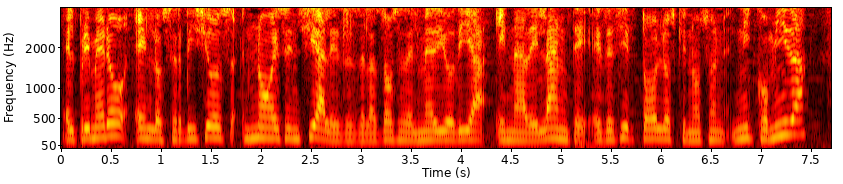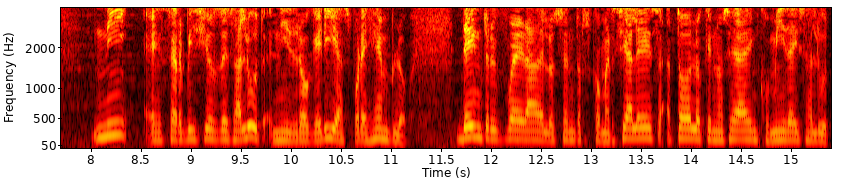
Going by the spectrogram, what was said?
El primero en los servicios no esenciales desde las 12 del mediodía en adelante, es decir, todos los que no son ni comida, ni eh, servicios de salud, ni droguerías, por ejemplo, dentro y fuera de los centros comerciales, todo lo que no sea en comida y salud.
